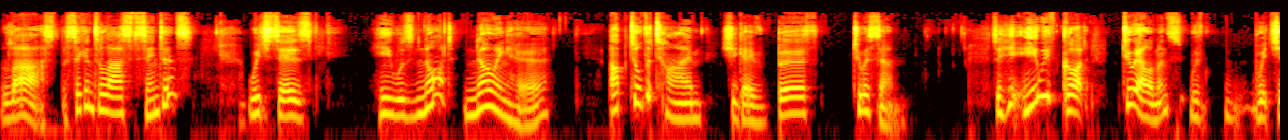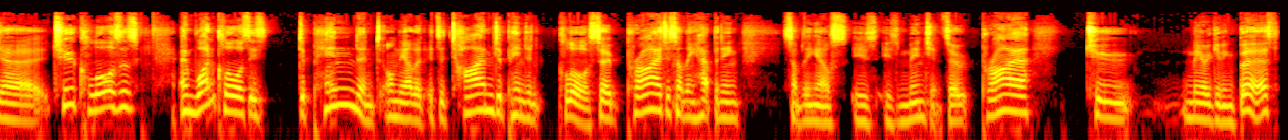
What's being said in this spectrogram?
last, the second to last sentence, which says, he was not knowing her up till the time she gave birth to a son. So here, we've got two elements with which are two clauses, and one clause is dependent on the other. It's a time dependent clause. So prior to something happening, something else is is mentioned. So prior to Mary giving birth,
